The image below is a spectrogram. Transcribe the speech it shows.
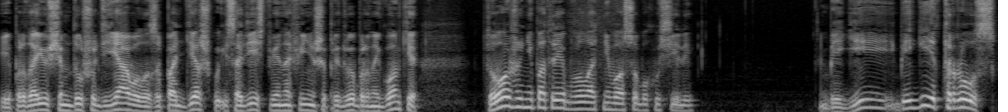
и продающем душу дьявола за поддержку и содействие на финише предвыборной гонки – тоже не потребовало от него особых усилий. «Беги, беги, трус!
